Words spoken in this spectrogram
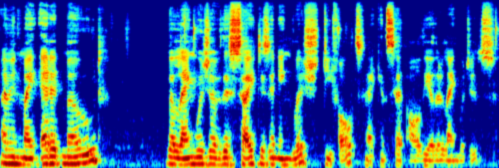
I'm in my edit mode. The language of this site is in English, default. I can set all the other languages.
